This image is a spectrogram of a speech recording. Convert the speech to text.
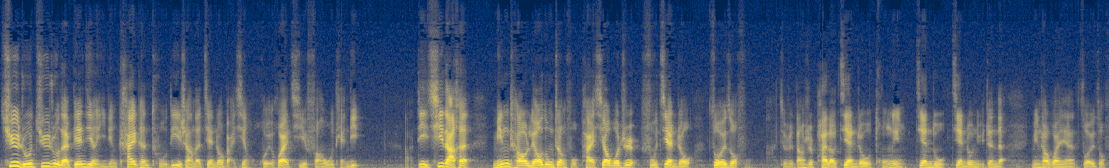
驱逐居住在边境已经开垦土地上的建州百姓，毁坏其房屋田地。啊，第七大恨，明朝辽东政府派萧伯之赴建州作威作福，就是当时派到建州统领监督建州女真的明朝官员作威作福。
